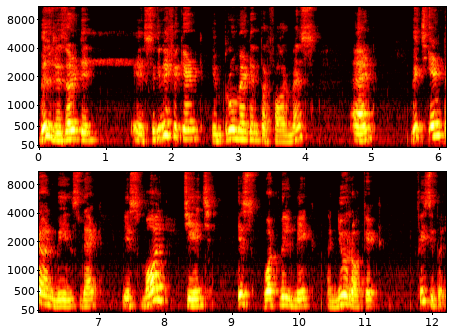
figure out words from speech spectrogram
will result in a significant improvement in performance and which in turn means that a small change is what will make a new rocket feasible.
